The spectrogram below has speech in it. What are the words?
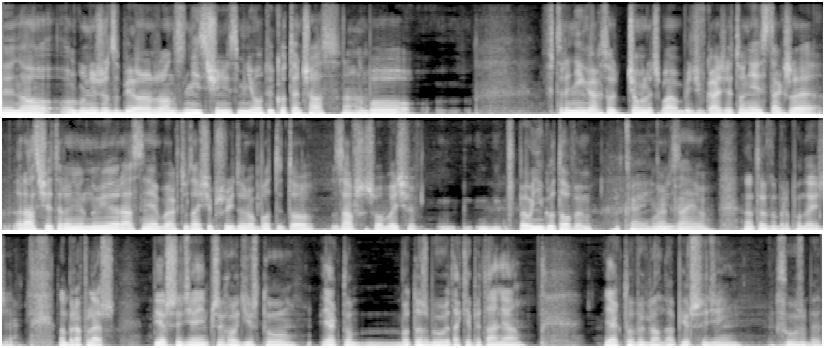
Y, No, ogólnie rzecz biorąc, nic się nie zmieniło, tylko ten czas. Aha. No bo w treningach to ciągle trzeba być w gazie. To nie jest tak, że raz się trenuje, raz nie, bo jak tutaj się przyjdzie do roboty, to zawsze trzeba być w- pełni gotowym, Okej, moim okej. zdaniem. No to jest dobre podejście. Dobra, Flash. Pierwszy dzień przychodzisz tu, jak to, bo też były takie pytania, jak to wygląda pierwszy dzień służby?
